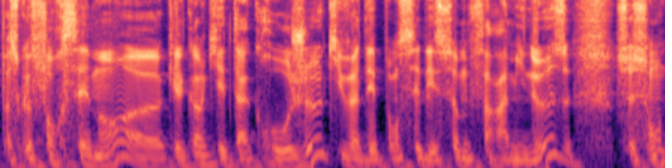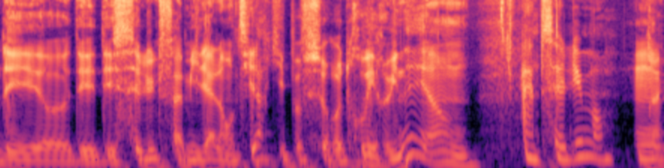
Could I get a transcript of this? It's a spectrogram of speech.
parce que forcément, euh, quelqu'un qui est accro au jeu, qui va dépenser des sommes faramineuses, ce sont des, des, des cellules familiales entières qui peuvent se retrouver ruinées. hein. Absolument. Ouais.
